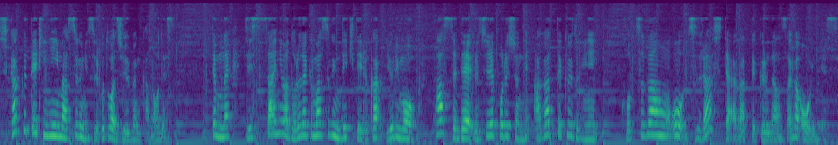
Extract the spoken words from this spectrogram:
視覚的にまっすぐにすることは十分可能です。でもね、実際にはどれだけまっすぐにできているかよりも、パッセでルチレポジションに上がってくるときに骨盤をずらして上がってくる段差が多いんです。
